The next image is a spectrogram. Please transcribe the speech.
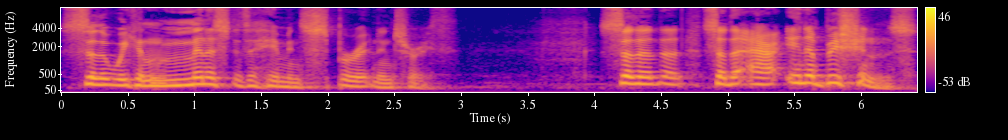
so that we can minister to Him in spirit and in truth. So that, the, so that our inhibitions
